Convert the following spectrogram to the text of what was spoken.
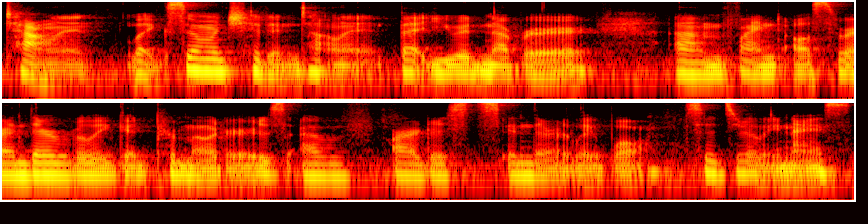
talent, like so much hidden talent that you would never um, find elsewhere, and they're really good promoters of artists in their label. So it's really nice.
